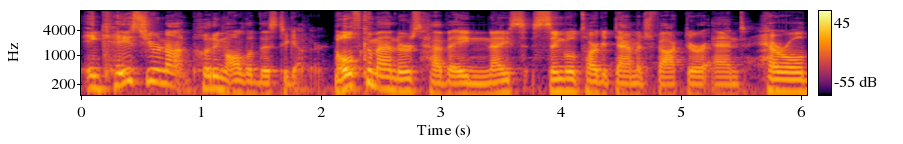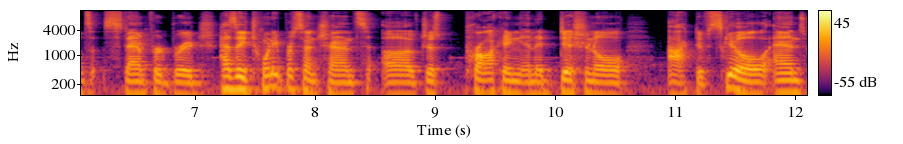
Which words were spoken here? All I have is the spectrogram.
in case you're not putting all of this together both commanders have a nice single target damage factor and Harald's Stamford Bridge has a 20% chance of just procking an additional active skill. And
